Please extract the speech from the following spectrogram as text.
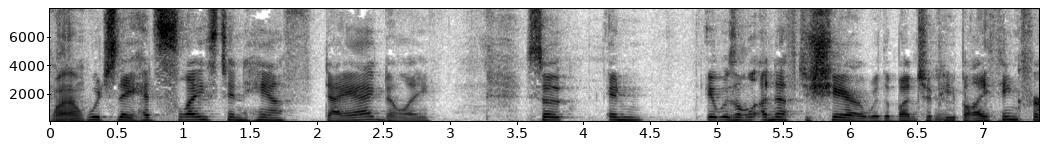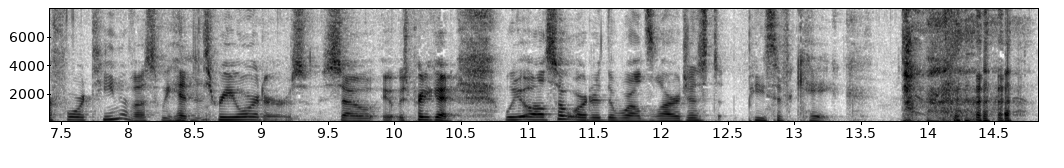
Wow. which they had sliced in half diagonally. So, and it was enough to share with a bunch of people. I think for 14 of us, we had mm-hmm. three orders. So it was pretty good. We also ordered the world's largest piece of cake.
